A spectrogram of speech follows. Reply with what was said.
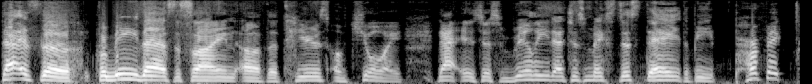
that is the for me that is the sign of the tears of joy. That is just really that just makes this day to be perfect.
